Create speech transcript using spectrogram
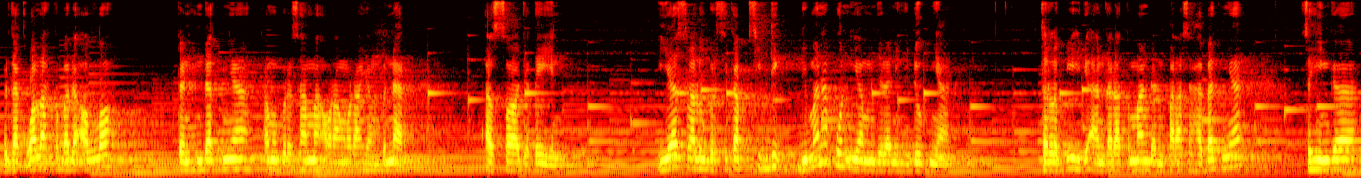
bertakwalah kepada Allah dan hendaknya kamu bersama orang-orang yang benar. As-sadiqin ia selalu bersikap sidik di mana pun ia menjalani hidupnya, terlebih di antara teman dan para sahabatnya, sehingga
